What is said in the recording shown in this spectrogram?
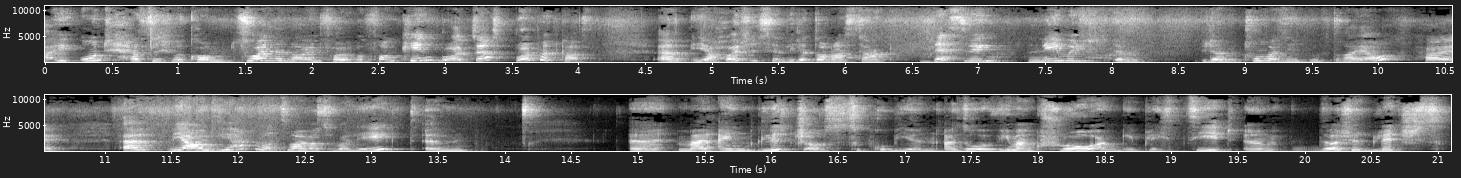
Hi und herzlich willkommen zu einer neuen Folge von King Brawl Stars Brawl Podcast. Ähm, ja, heute ist ja wieder Donnerstag, deswegen nehme ich ähm, wieder mit Thomas 753 auf. Hi. Äh, ja, und wir hatten uns mal was überlegt, ähm, äh, mal einen Glitch auszuprobieren. Also wie man Crow angeblich zieht. Ähm, solche Glitches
